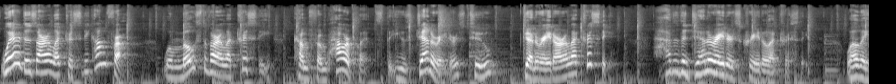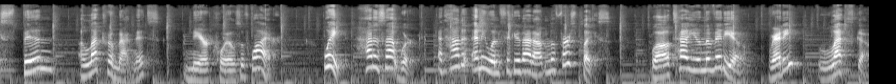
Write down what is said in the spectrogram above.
Where does our electricity come from? Well, most of our electricity comes from power plants that use generators to generate our electricity. How do the generators create electricity? Well, they spin electromagnets near coils of wire. Wait, how does that work? And how did anyone figure that out in the first place? Well, I'll tell you in the video. Ready? Let's go.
